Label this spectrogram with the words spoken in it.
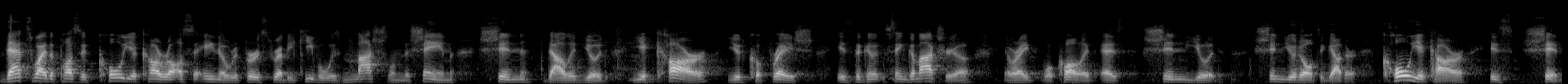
That's why the pasuk Kol Yakar Ra'aseino refers to Rebbe Akiva was mashlim the shem Shin Dalid Yud. Yakar Yud Kofresh is the same gematria, right? We'll call it as Shin Yud, Shin Yud altogether. Kol Yakar is Shin,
